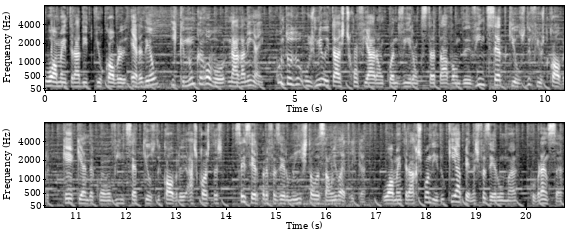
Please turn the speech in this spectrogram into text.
O homem terá dito que o cobre era dele e que nunca roubou nada a ninguém. Contudo, os militares desconfiaram quando viram que se tratavam de 27 kg de fios de cobre. Quem é que anda com 27 kg de cobre às costas sem ser para fazer uma instalação elétrica? O homem terá respondido que ia apenas fazer uma cobrança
